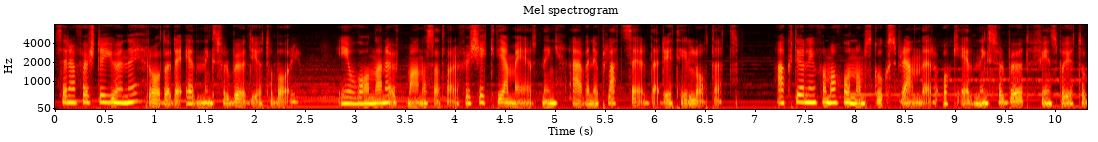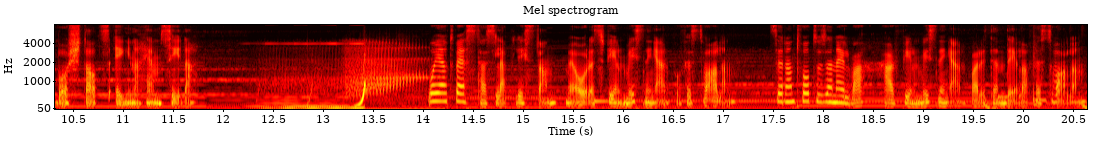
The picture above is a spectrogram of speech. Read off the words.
Sedan 1 juni råder det eldningsförbud i Göteborg. Invånarna uppmanas att vara försiktiga med eldning även i platser där det är tillåtet. Aktuell information om skogsbränder och eldningsförbud finns på Göteborgs stads egna hemsida. Way Out West har släppt listan med årets filmvisningar på festivalen. Sedan 2011 har filmvisningar varit en del av festivalen.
